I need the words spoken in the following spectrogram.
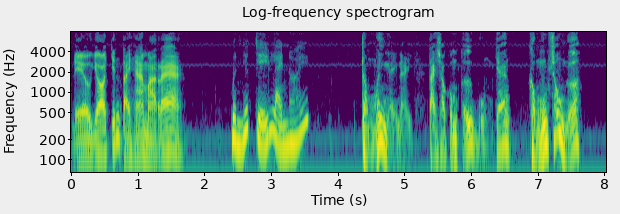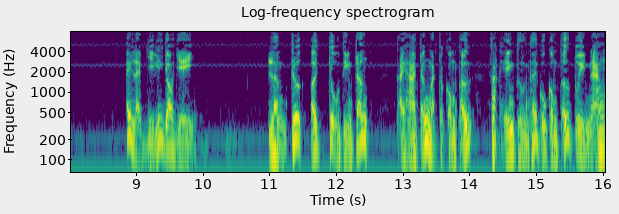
đều do chính tại hạ mà ra. Bình nhất chỉ lại nói trong mấy ngày này tại sao công tử buồn chán không muốn sống nữa? Ấy là vì lý do gì lần trước ở chu tiền trấn, tại hạ chẩn mạch cho công tử, phát hiện thường thế của công tử tuy nặng,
